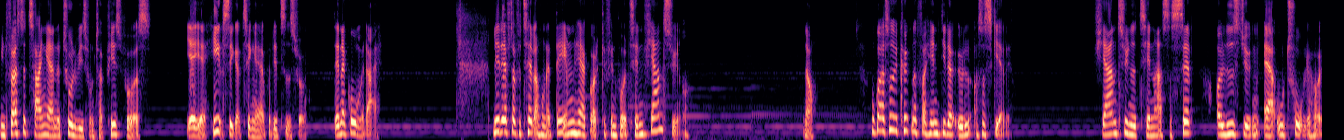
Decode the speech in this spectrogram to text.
Min første tanke er naturligvis, at hun tager pis på os. Ja, ja, helt sikkert tænker jeg på det tidspunkt. Den er god med dig. Lidt efter fortæller hun, at damen her godt kan finde på at tænde fjernsynet. Nå. Hun går altså ud i køkkenet for at hente de der øl, og så sker det. Fjernsynet tænder af sig selv, og lydstyrken er utrolig høj.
